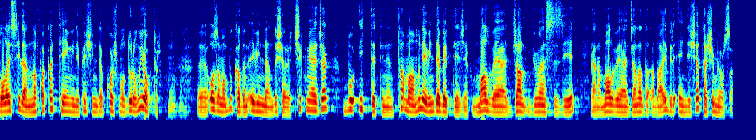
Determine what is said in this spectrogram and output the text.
Dolayısıyla nafaka temini peşinde koşma durumu yoktur. Ee, o zaman bu kadın evinden dışarı çıkmayacak. Bu iddetinin tamamını evinde bekleyecek. Mal veya can güvensizliği yani mal veya cana da- dair bir endişe taşımıyorsa.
